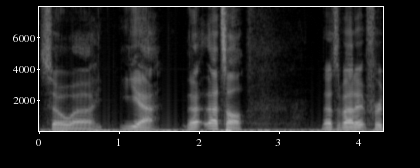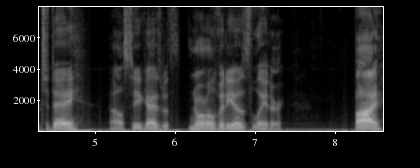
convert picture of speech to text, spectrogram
So, uh, yeah, th that's all. That's about it for today. I'll see you guys with normal videos later. Bye!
